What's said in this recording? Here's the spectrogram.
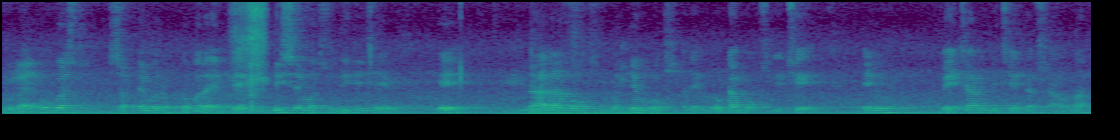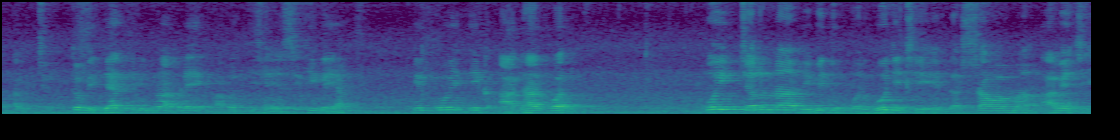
જુલાઈ, ઓગસ્ટ, સપ્ટેમ્બર, ઓક્ટોબર એટલે ડિસેમ્બર સુધી જે છે, એ નાના બોક્સ મધ્યમ બોક્સ અને મોટા બોક્સ જે છે એનું વેચાણ છે દર્શાવવામાં આવે છે. તો વિદ્યાર્થી મિત્રો, આપણે એક બાબત જે છે એ શીખી ગયા કે કોઈ એક આધાર પર કોઈ ચલના વિવિધ વર્ગો જે છે એ દર્શાવવામાં આવે છે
